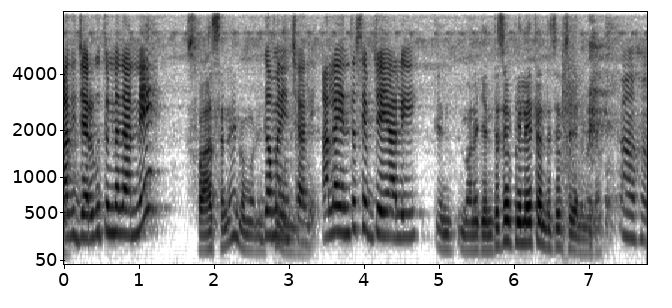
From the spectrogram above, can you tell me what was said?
అది జరుగుతున్న దాన్నే శ్వాసనే గమనించాలి గమనించాలి. అలా ఎంతసేపు చేయాలి? మనకి ఎంతసేపు వీలైతే అంతసేపు చేయాలి మేడం. ఆహా.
